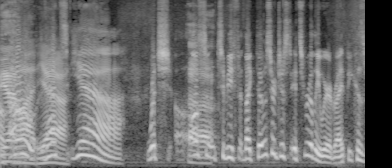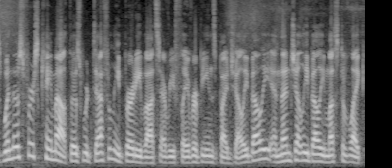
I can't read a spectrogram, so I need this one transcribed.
yeah. God, Oh, yeah. that's- yeah. Which also, to be fa- like, those are just, it's really weird, right? Because when those first came out, those were definitely Bertie Bott's Every Flavor Beans by Jelly Belly, and then Jelly Belly must have, like,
